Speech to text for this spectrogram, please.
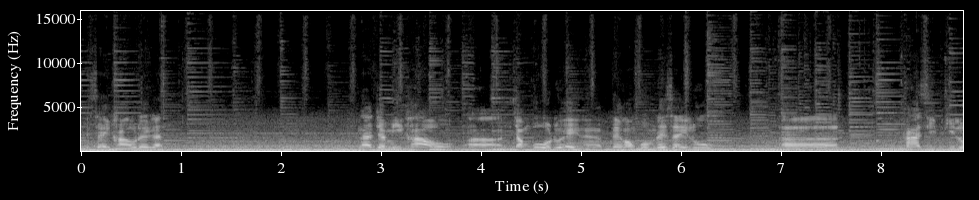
ไปใส่ข้าวด้วยกัน น่าจะมีข้าวจัมโบ้ด้วยนะครับ แต่ของผมได้ใส่ลูก ห้าสิบกิโล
